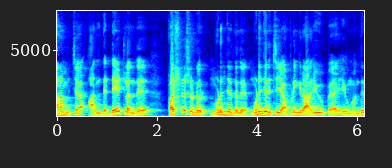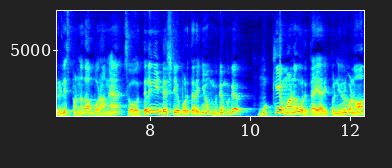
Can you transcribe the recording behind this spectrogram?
ஆரம்பித்த அந்த டேட்லேருந்து ஃபஸ்ட்டு ஷெடியூல் முடிஞ்சதில் முடிஞ்சிருச்சு அப்படிங்கிற அறிவிப்பை இவங்க வந்து ரிலீஸ் பண்ண தான் போகிறாங்க ஸோ தெலுங்கு இண்டஸ்ட்ரியை பொறுத்த வரைக்கும் மிக மிக முக்கியமான ஒரு தயாரிப்பு நிறுவனம்.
